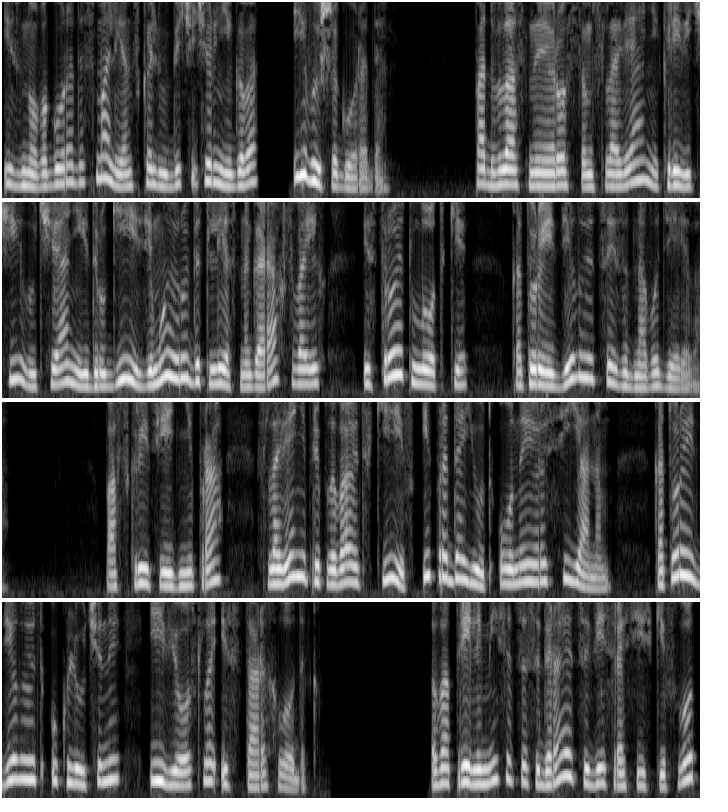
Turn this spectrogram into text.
из Новогорода, Смоленска, Любича, Чернигова и выше города. Подвластные россам славяне, кривичи, лучане и другие зимой рубят лес на горах своих и строят лодки, которые делаются из одного дерева. По вскрытии Днепра славяне приплывают в Киев и продают оные россиянам, которые делают уключены и весла из старых лодок. В апреле месяце собирается весь российский флот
